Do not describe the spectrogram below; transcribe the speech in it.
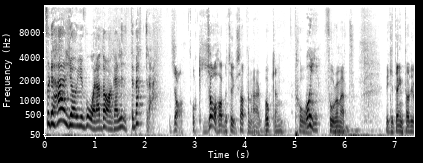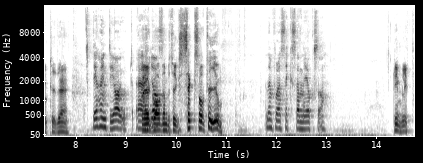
För det här gör ju våra dagar lite bättre. Ja, och jag har betygsatt den här boken på Oj. forumet. Vilket jag inte hade gjort tidigare. Det har inte jag gjort. Eh, Och jag gav jag- den betyg 6 av 10. Den får en sexa av mig också. Rimligt.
